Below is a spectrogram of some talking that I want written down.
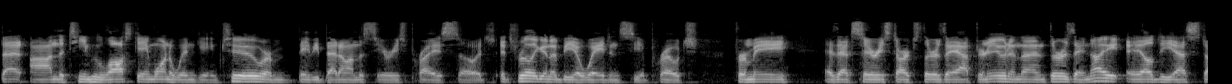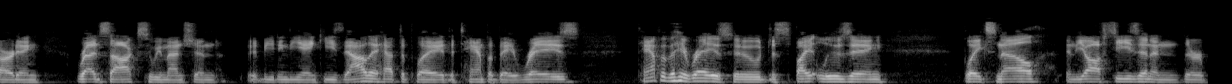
bet on the team who lost game one to win game two, or maybe bet on the series price. So it's, it's really going to be a wait and see approach for me as that series starts Thursday afternoon. And then Thursday night, ALDS starting Red Sox, who we mentioned beating the Yankees. Now they have to play the Tampa Bay Rays. Tampa Bay Rays, who despite losing Blake Snell in the offseason and their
